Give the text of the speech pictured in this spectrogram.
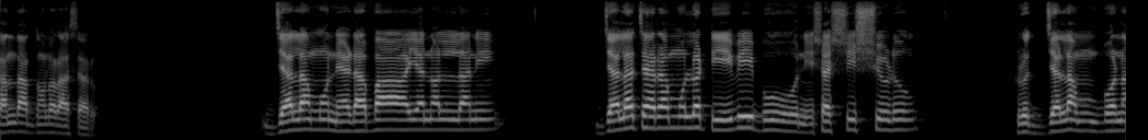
కందార్థంలో రాశారు. జలము నెడబాయనొల్లని జలచరముల టీవీ భూని శిష్యుడు హృజ్జలంబున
